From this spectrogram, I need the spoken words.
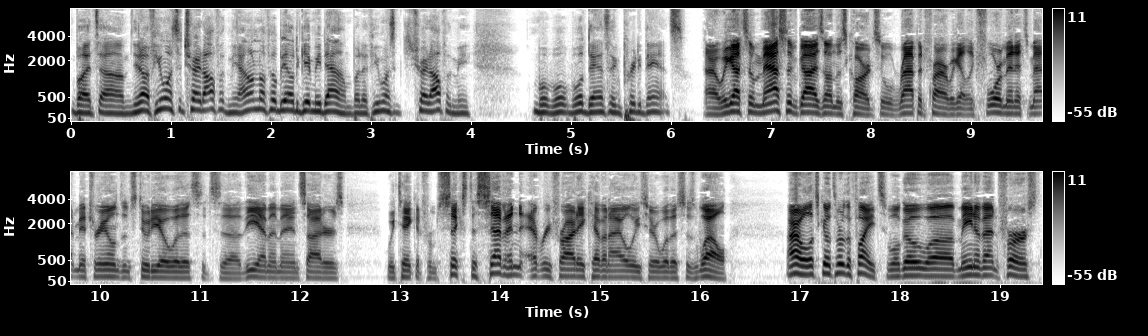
But um, you know, if he wants to trade off with me, I don't know if he'll be able to get me down. But if he wants to trade off with me, we'll we'll, we'll dance a pretty dance. All right, we got some massive guys on this card, so rapid fire. We got like four minutes. Matt Mitrione's in studio with us. It's uh, the MMA Insiders. We take it from six to seven every Friday. Kevin Iole's here with us as well. All right, well, let's go through the fights. We'll go uh, main event first.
